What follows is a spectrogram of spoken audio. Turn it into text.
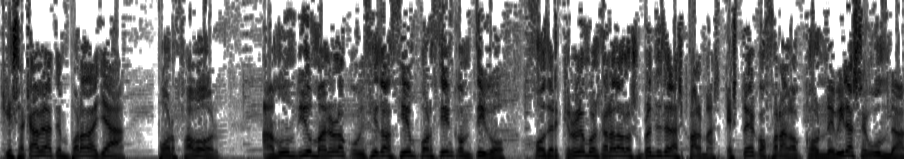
Que se acabe la temporada ya, por favor. Amun Diu, Manolo, coincido al 100% contigo. Joder, que no le hemos ganado a los suplentes de Las Palmas. Estoy acojonado. Con Nevila segunda.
